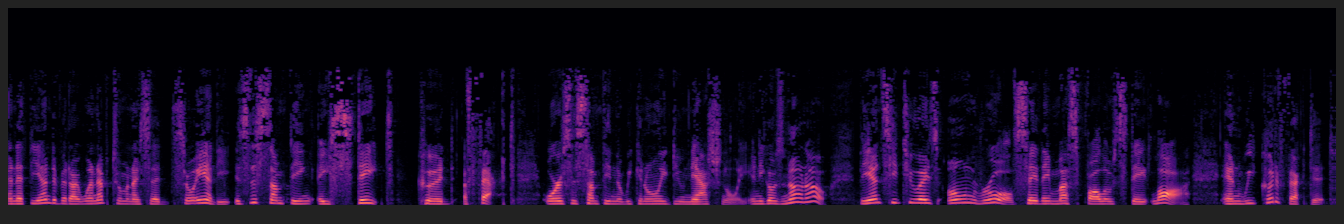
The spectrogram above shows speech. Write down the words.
and at the end of it, I went up to him and I said, "So, Andy, is this something a state could affect? Or is this something that we can only do nationally? And he goes, no, no. The NC2A's own rules say they must follow state law, and we could affect it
